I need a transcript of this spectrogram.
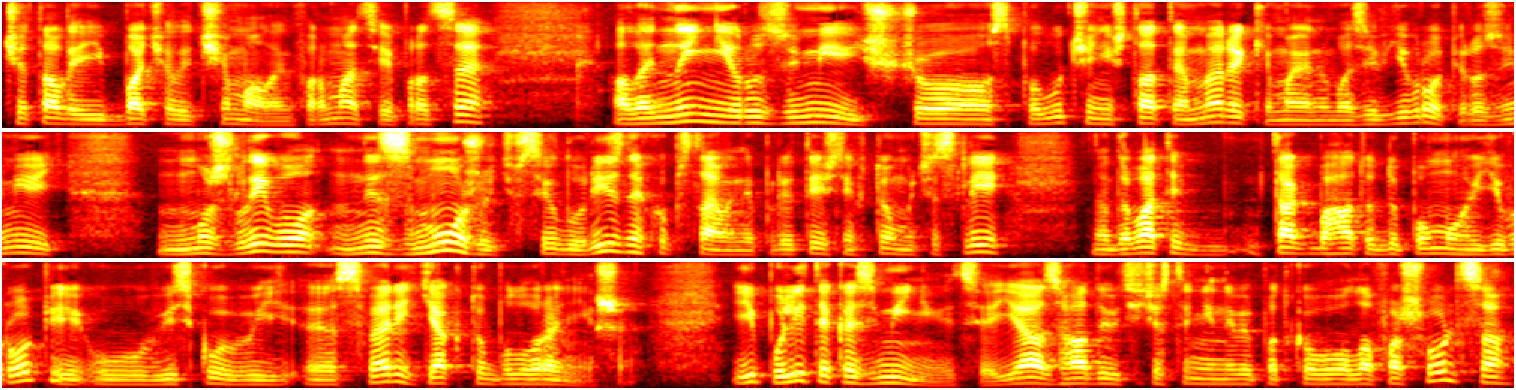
читали і бачили чимало інформації про це. Але нині розуміють, що Сполучені Штати Америки, маю на увазі в Європі, розуміють, можливо, не зможуть в силу різних обставин, політичних, в тому числі, надавати так багато допомоги Європі у військовій е, сфері, як то було раніше. І політика змінюється. Я згадую в цій частині не випадково Лафа Шольца.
